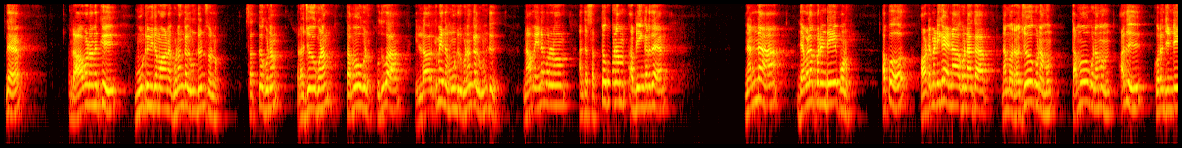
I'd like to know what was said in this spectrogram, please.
இந்த ராவணனுக்கு மூன்று விதமான குணங்கள் உண்டுன்னு சொன்னோம். சத்வகுணம் ரஜோகுணம் தமோகுணம். பொதுவாக எல்லாருக்குமே இந்த மூன்று குணங்கள் உண்டு. நாம் என்ன பண்ணணும்? அந்த சத்துவகுணம் அப்படிங்கிறத நன்னா டெவலப் பண்ணிட்டே போகணும். அப்போது ஆட்டோமேட்டிக்காக என்ன ஆகுனாக்கா நம்ம ரஜோகுணமும் தமோ குணமும் அது குறைஞ்சுட்டே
